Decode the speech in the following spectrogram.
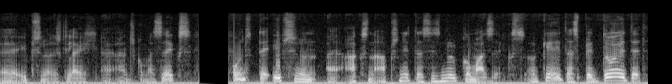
y ist gleich äh, 1,6 und der y-Achsenabschnitt, das ist 0,6. Okay, das bedeutet,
